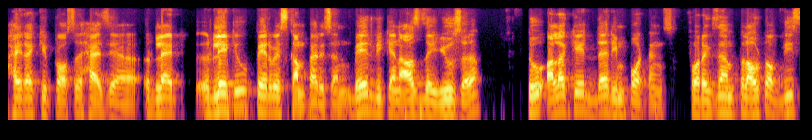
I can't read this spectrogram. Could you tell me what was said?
hierarchy process has a relative pairwise comparison where we can ask the user to allocate their importance. For example, out of these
